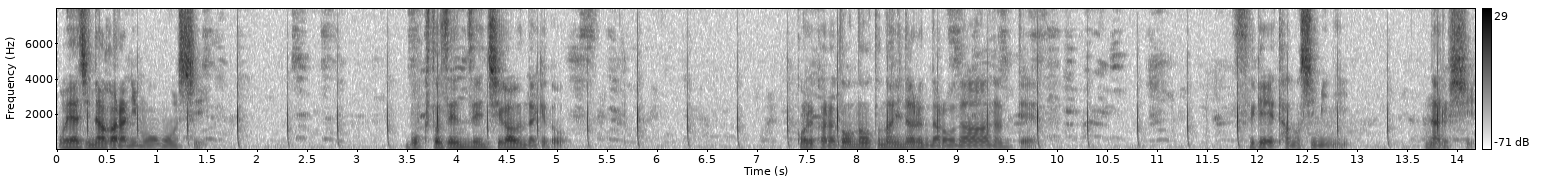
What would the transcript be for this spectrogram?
親父ながらにも思うし僕と全然違うんだけどこれからどんな大人になるんだろうなーなんてすげえ楽しみになるし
